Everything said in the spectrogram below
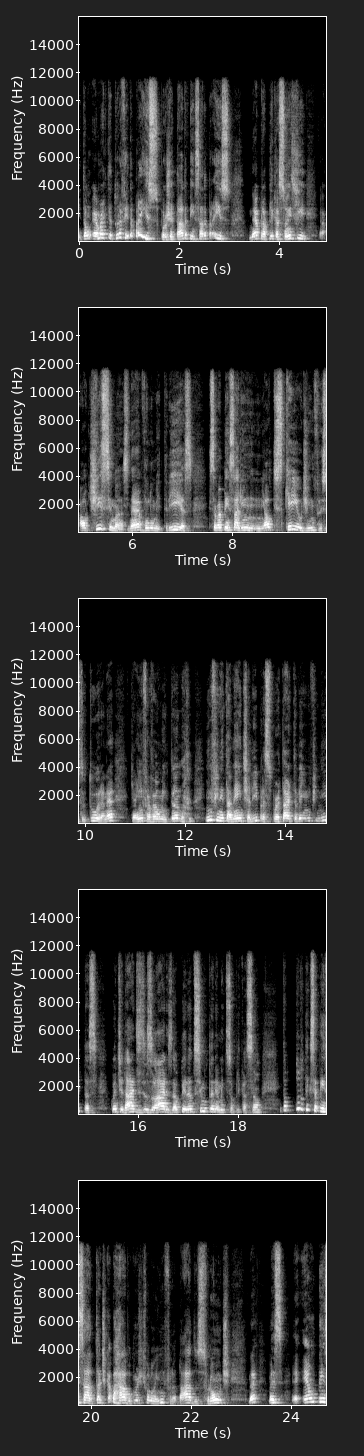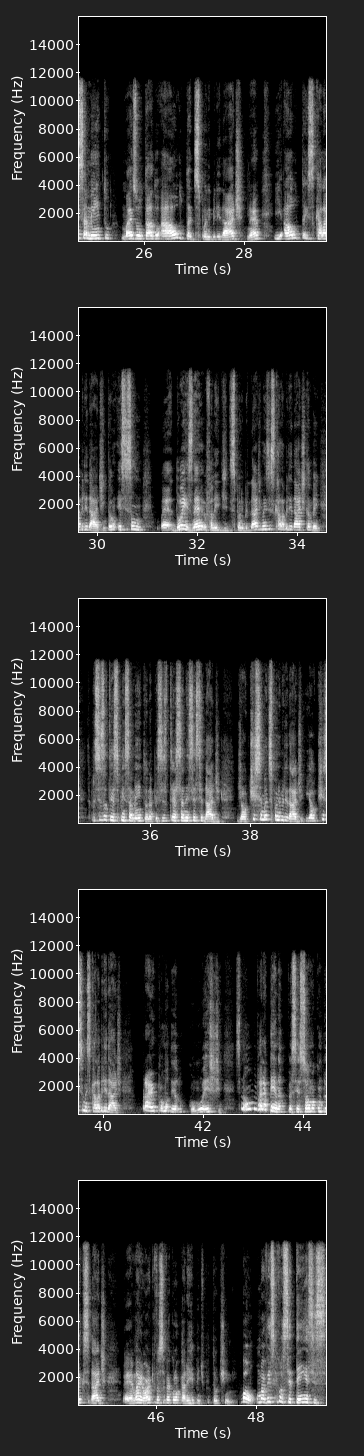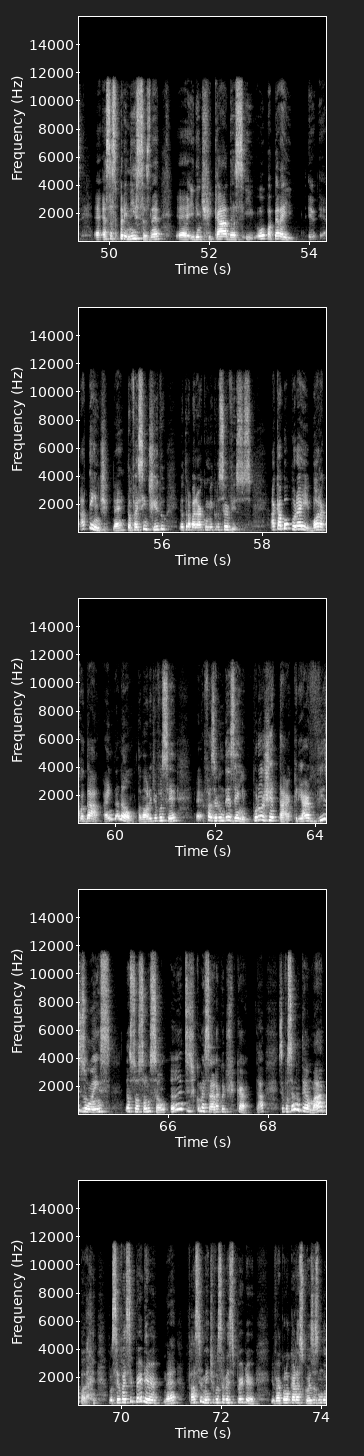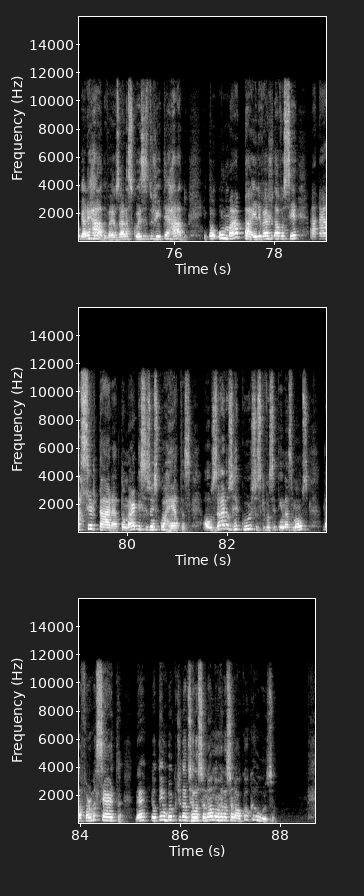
Então é uma arquitetura feita para isso, projetada, pensada para isso né, para aplicações de altíssimas né, volumetrias, que você vai pensar ali em, em alto scale de infraestrutura, né, que a infra vai aumentando infinitamente ali para suportar também infinitas quantidades de usuários né, operando simultaneamente sua aplicação. Então tudo tem que ser pensado, tá? De cabo a rabo, como a gente falou, infra, dados, front, né, mas é, é um pensamento mais voltado à alta disponibilidade né, e alta escalabilidade. Então esses são é, dois, né, eu falei de disponibilidade, mas escalabilidade também. Você precisa ter esse pensamento, né, precisa ter essa necessidade de altíssima disponibilidade e altíssima escalabilidade para ir para um modelo como este. Senão não vale a pena, vai ser só uma complexidade é, maior que você vai colocar de repente para o teu time. Bom, uma vez que você tem esses, é, essas premissas né, é, identificadas e, opa, peraí, atende, né? Então faz sentido eu trabalhar com microserviços. Acabou por aí? Bora codar? Ainda não. Está na hora de você é, fazer um desenho, projetar, criar visões da sua solução antes de começar a codificar, tá? Se você não tem o um mapa, você vai se perder, né? Facilmente você vai se perder e vai colocar as coisas no lugar errado, vai usar as coisas do jeito errado. Então o mapa, ele vai ajudar você a, acertar, a tomar decisões corretas, a usar os recursos que você tem nas mãos da forma certa, né? Eu tenho um banco de dados relacional não relacional, qual que eu uso?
